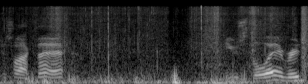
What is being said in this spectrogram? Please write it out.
just like that. Use the leverage,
